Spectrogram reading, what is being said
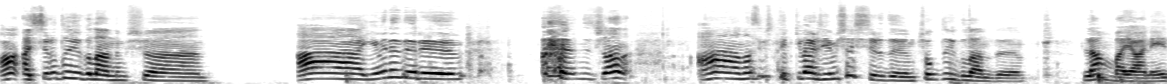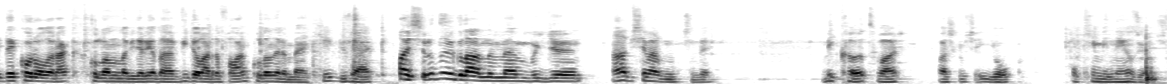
Aa, aşırı duygulandım şu an. Aa, yemin ederim. şu an Aa nasıl bir tepki vereceğimi şaşırdım. Çok duygulandım. Lamba yani dekor olarak kullanılabilir ya da videolarda falan kullanırım belki. Güzel. Aşırı duygulandım ben bugün. Aa bir şey var bunun içinde. Bir kağıt var. Başka bir şey yok. Okuyayım bir ne yazıyormuş.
